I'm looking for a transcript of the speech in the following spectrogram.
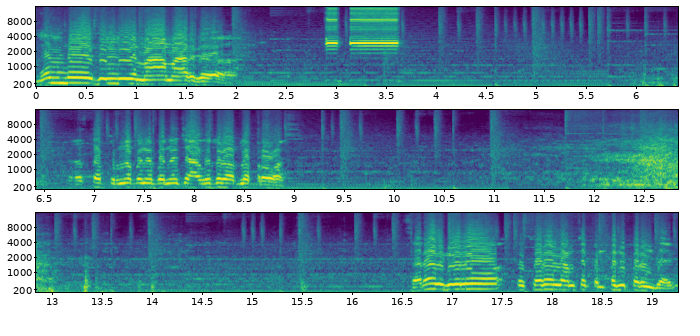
मुंबई दिल्ली महामार्ग. रस्ता पूर्णपणे बनण्याच्या अगोदर आपला प्रवास. सरळ गेलो तर सरळ आमच्या कंपनी पर्यंत जाईल.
